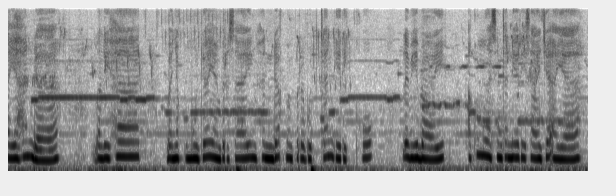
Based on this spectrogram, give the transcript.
Ayahanda, melihat banyak pemuda yang bersaing hendak memperebutkan diriku, lebih baik aku mengasingkan diri saja, ayah.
